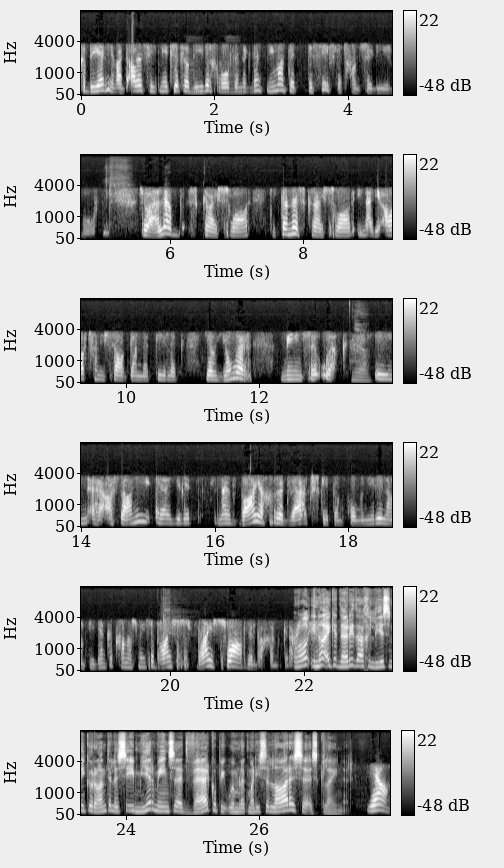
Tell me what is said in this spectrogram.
gebeur nie want alles het net soveel hmm. duurder geword en ek dink niemand het besef dit gaan so duur word nie. So hulle kry swaar, die kinders kry swaar en uit die aard van die saak dan natuurlik jou jonger mense ook. Ja. En uh, as daar nie uh, jy weet nou baie groot werkskepping kom in hierdie land, ek dink dit gaan ons mense baie baie swaarder begin kry. Wel, you know, ek het nou die dag gelees in die koerant, hulle sê meer mense het werk op die oomblik, maar die salarisse is kleiner. Ja,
